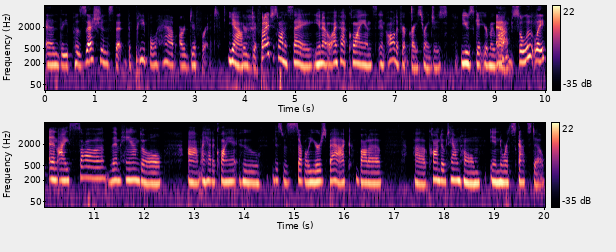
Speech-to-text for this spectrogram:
and the possessions that the people have are different. Yeah, They're different. But I just want to say, you know, I've had clients in all different price ranges use Get Your Move On. Absolutely. and I saw them handle. Um, I had a client who this was several years back bought a, a condo townhome in North Scottsdale.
